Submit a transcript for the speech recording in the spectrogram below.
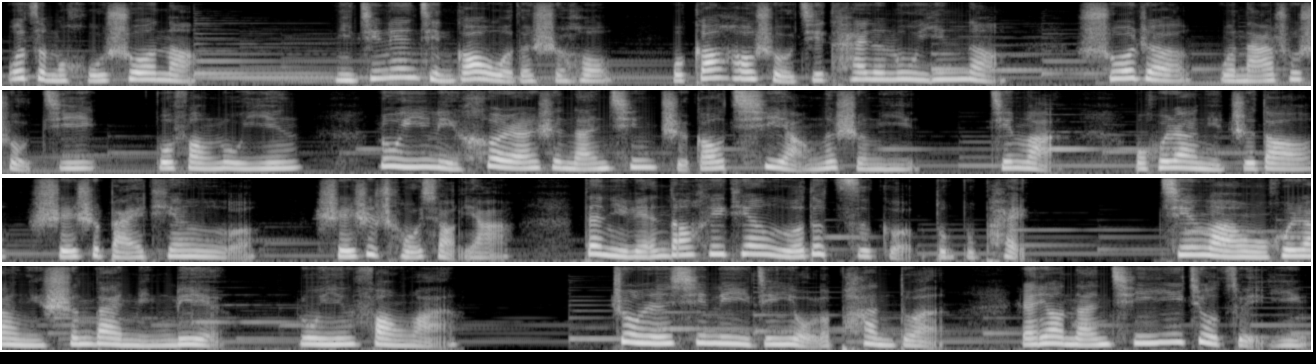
我怎么胡说呢？你今天警告我的时候，我刚好手机开着录音呢。说着，我拿出手机播放录音，录音里赫然是南青趾高气扬的声音。今晚我会让你知道谁是白天鹅，谁是丑小鸭，但你连当黑天鹅的资格都不配。今晚我会让你身败名裂。录音放完，众人心里已经有了判断，然要南青依旧嘴硬。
